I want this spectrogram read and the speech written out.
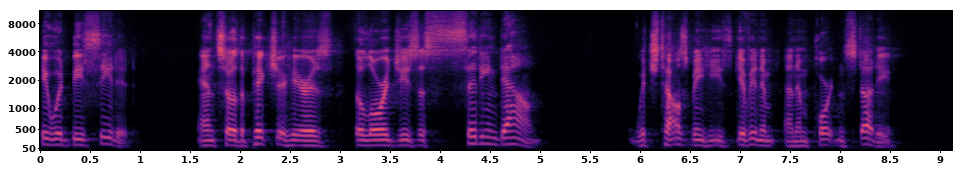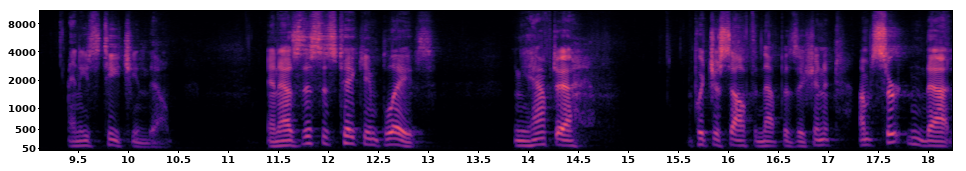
he would be seated. And so the picture here is the Lord Jesus sitting down, which tells me he's giving him an important study and he's teaching them. And as this is taking place, And you have to put yourself in that position. I'm certain that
